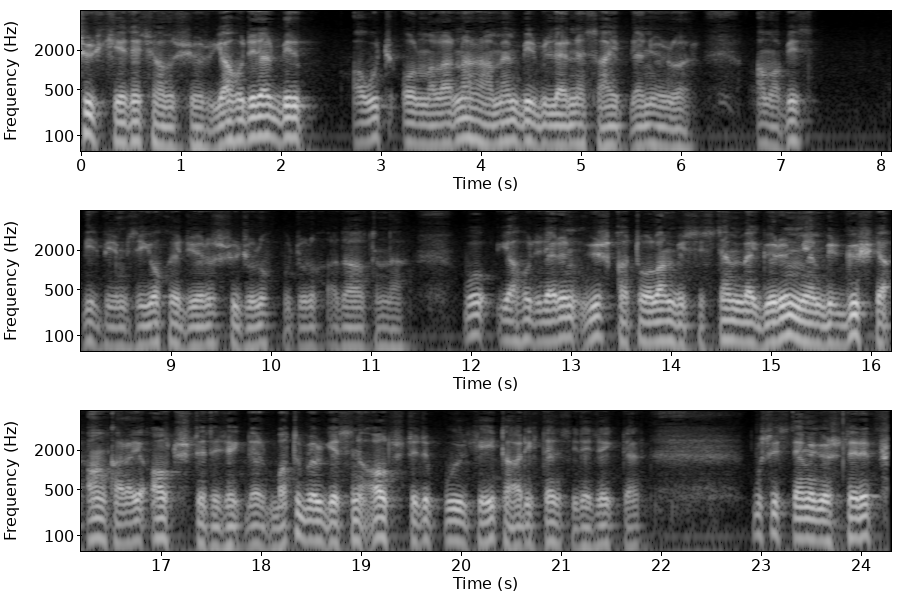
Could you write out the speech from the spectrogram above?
Türkiye'de çalışıyor. Yahudiler bir avuç olmalarına rağmen birbirlerine sahipleniyorlar. Ama biz birbirimizi yok ediyoruz suculuk buculuk adı altında. Bu Yahudilerin yüz katı olan bir sistem ve görünmeyen bir güçle Ankara'yı alt üst edecekler. Batı bölgesini alt üst edip bu ülkeyi tarihten silecekler bu sistemi gösterip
